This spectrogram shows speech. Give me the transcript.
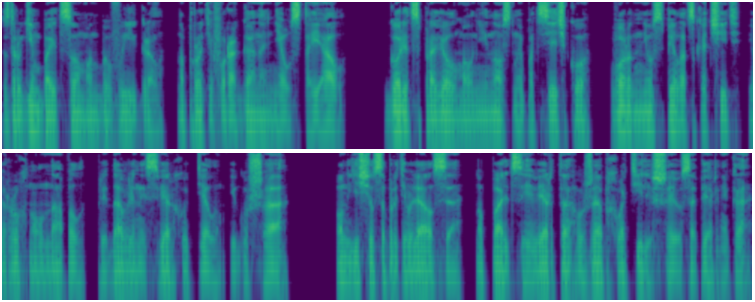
С другим бойцом он бы выиграл, но против урагана не устоял. Горец провел молниеносную подсечку, ворон не успел отскочить и рухнул на пол, придавленный сверху телом игуша. Он еще сопротивлялся, но пальцы Верта уже обхватили шею соперника.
